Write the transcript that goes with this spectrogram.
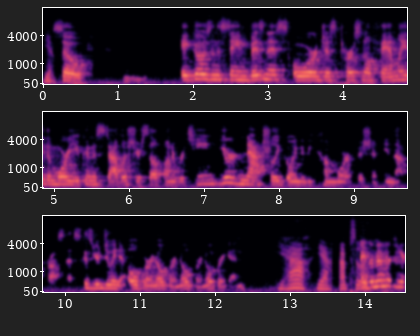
Yeah. So it goes in the same business or just personal family. The more you can establish yourself on a routine, you're naturally going to become more efficient in that process because you're doing it over and over and over and over again. Yeah, yeah, absolutely. I remember hearing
